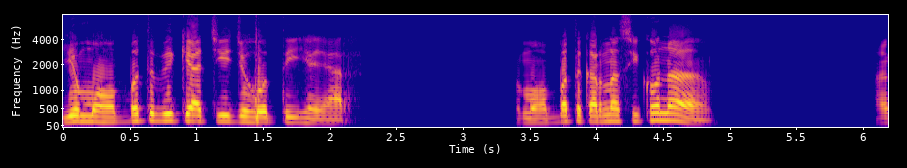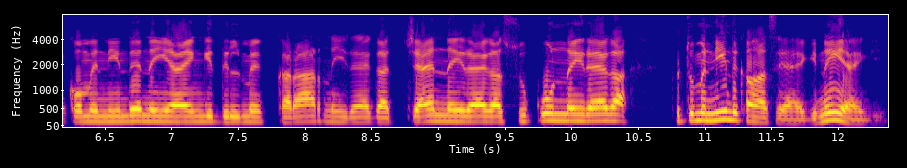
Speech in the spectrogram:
ये मोहब्बत भी क्या चीज़ होती है यार? मोहब्बत करना सीखो ना। आँखों में नींदे नहीं आएँगी, दिल में करार नहीं रहेगा, चैन नहीं रहेगा, सुकून नहीं रहेगा। फिर तुम्हें नींद कहाँ से आएगी? नहीं आएगी।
